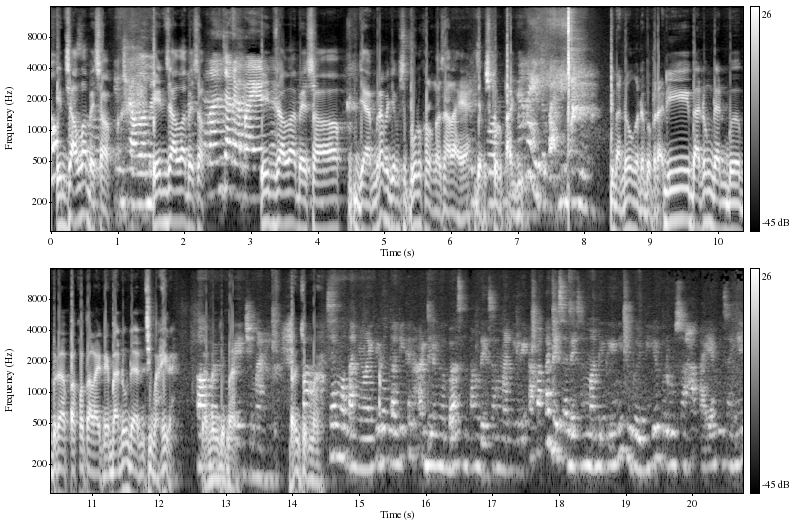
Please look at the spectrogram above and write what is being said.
Oh, Insya Allah besok. Insya Allah besok. Insya Allah besok. Lancar ya Pak ya? Insya Allah besok jam berapa? Jam 10 kalau nggak salah ya. Jam 10 pagi. Mana itu Pak? Di Bandung? Di Bandung ada beberapa. Di Bandung dan beberapa kota lainnya. Bandung dan Cimahi lah. Oh, Bandung Cimahi. Cimahi. Cimahi. Pak, saya mau tanya lagi dong. Tadi kan ada yang ngebahas tentang desa mandiri. Apakah desa-desa mandiri ini juga dia berusaha kayak misalnya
